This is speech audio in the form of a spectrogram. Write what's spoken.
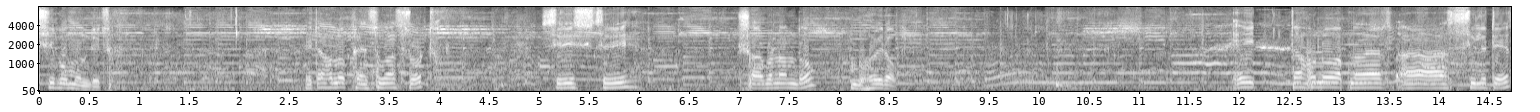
শিব মন্দির। এটা হলো ফ্রেন্সুগঞ্জ রোড। শ্রী শ্রী সর্বানন্দ ভৈরব। এইটা হলো আপনার সিলেটের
